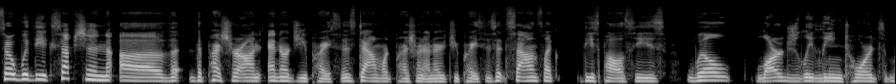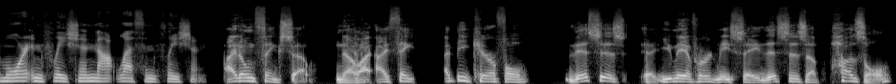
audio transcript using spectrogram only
So, with the exception of the pressure on energy prices, downward pressure on energy prices, it sounds like these policies will largely lean towards more inflation, not less inflation. I don't think so. No, I, I think I'd be careful. This is, uh, you may have heard me say, this is a puzzle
